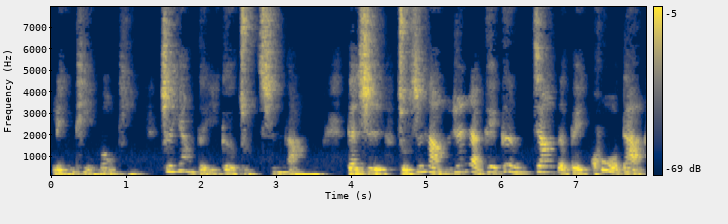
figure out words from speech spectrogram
灵体、梦体这样的一个组织囊，但是组织囊仍然可以更加的被扩大，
